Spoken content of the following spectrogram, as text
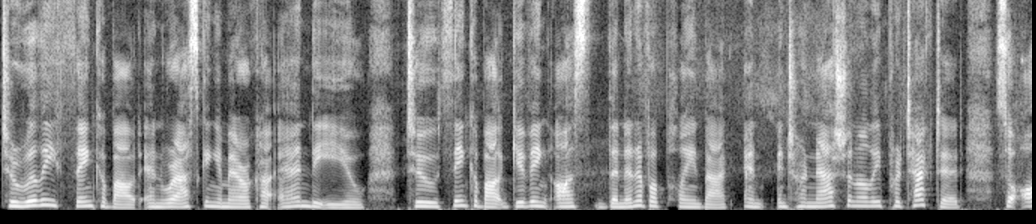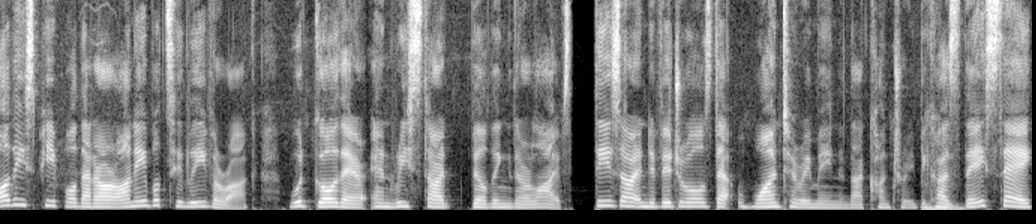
to really think about, and we're asking America and the EU to think about giving us the Nineveh Plain back and internationally protected so all these people that are unable to leave Iraq would go there and restart building their lives. These are individuals that want to remain in that country because they say,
